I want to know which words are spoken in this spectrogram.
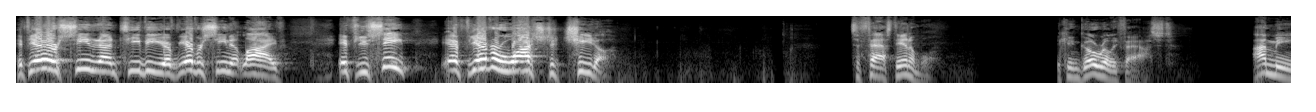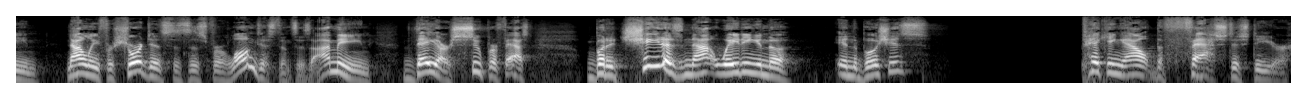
if you've ever seen it on TV or if you've ever seen it live, if you see, if you ever watched a cheetah, it's a fast animal. It can go really fast. I mean, not only for short distances, for long distances. I mean, they are super fast. But a cheetah's not waiting in the in the bushes picking out the fastest deer,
